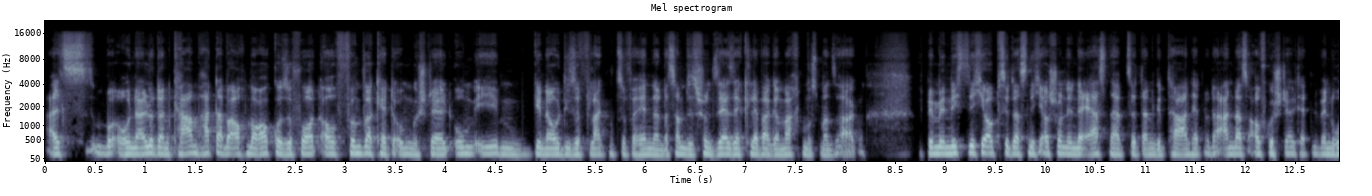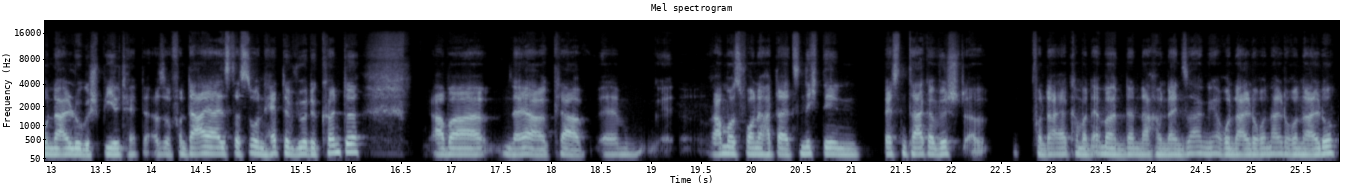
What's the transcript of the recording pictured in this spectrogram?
Als Ronaldo dann kam, hat aber auch Marokko sofort auf Fünferkette umgestellt, um eben genau diese Flanken zu verhindern. Das haben sie schon sehr, sehr clever gemacht, muss man sagen. Ich bin mir nicht sicher, ob sie das nicht auch schon in der ersten Halbzeit dann getan hätten oder anders aufgestellt hätten, wenn Ronaldo gespielt hätte. Also von daher ist das so ein hätte, würde, könnte. Aber naja, klar, ähm, Ramos vorne hat da jetzt nicht den besten Tag erwischt. Äh, von daher kann man immer dann nachhinein sagen, ja, Ronaldo, Ronaldo, Ronaldo.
